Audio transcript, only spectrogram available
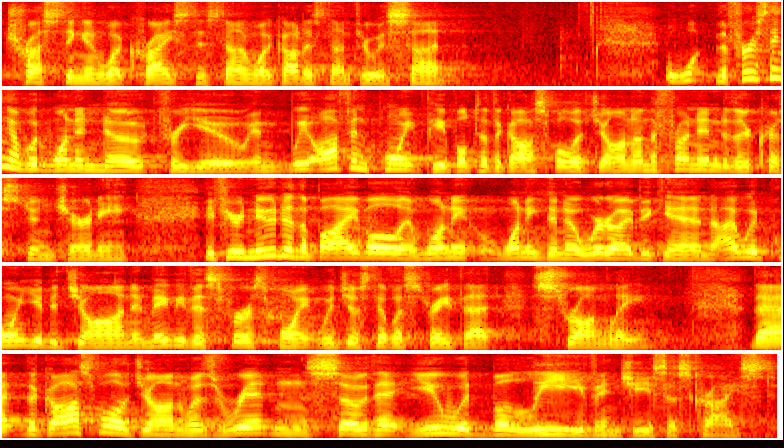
trusting in what Christ has done, what God has done through his Son. The first thing I would want to note for you, and we often point people to the Gospel of John on the front end of their Christian journey. If you're new to the Bible and wanting, wanting to know where do I begin, I would point you to John, and maybe this first point would just illustrate that strongly. That the Gospel of John was written so that you would believe in Jesus Christ.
